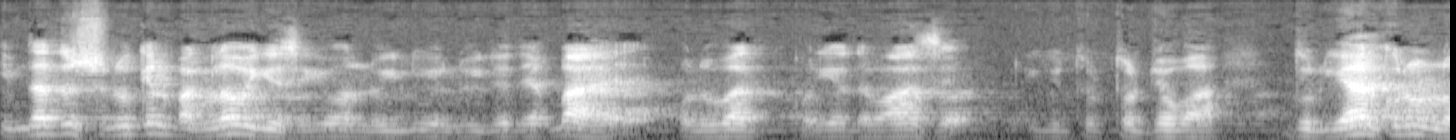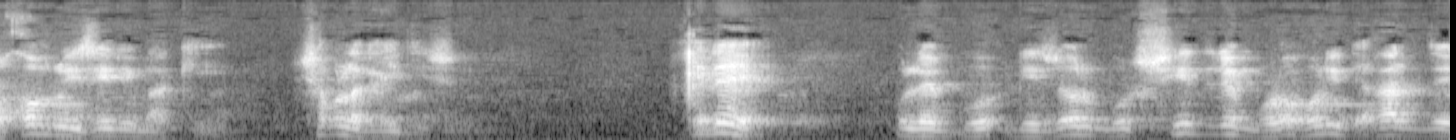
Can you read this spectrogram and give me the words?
امداد کے البنگلہ ہوئی گیسے کہ وہ لوئی دیکھ با ہے۔ قلوبات قریہ دواز سے ترجمہ دنیا کنو لقم روی سے نہیں باقی سب لگائی دیسے সেটা বলে নিজের মুর্শিদ রে বড় করি দেখার যে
